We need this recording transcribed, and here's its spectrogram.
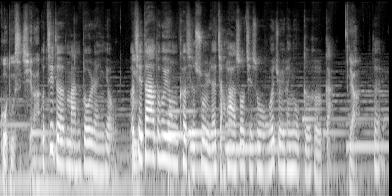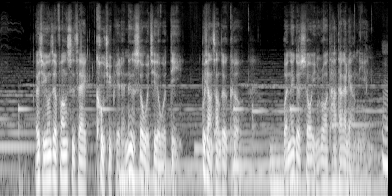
过渡时期啦。我记得蛮多人有，而且大家都会用课程术语在讲话的时候，其实我会觉得很有隔阂感。呀，对。而且用这个方式在扣取别人。那个时候我记得我弟不想上这个课，我那个时候引入了他大概两年。嗯。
